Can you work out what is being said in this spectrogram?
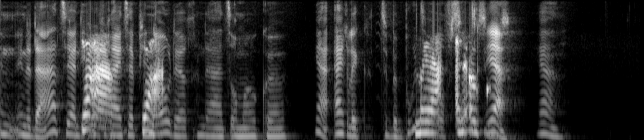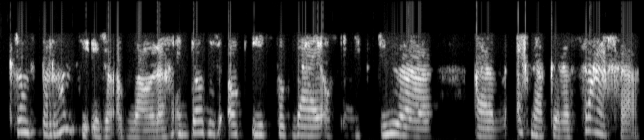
In- inderdaad, ja, die Ja, openheid heb je ja. nodig inderdaad, om ook eh, ja, eigenlijk te beboeten. Maar ja, of en ook- Ja. ja. transparantie is er ook nodig. En dat is ook iets wat wij als individuen ehm, echt naar kunnen vragen.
